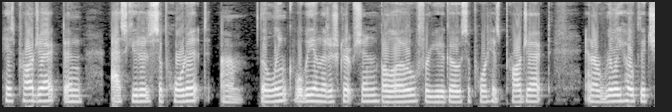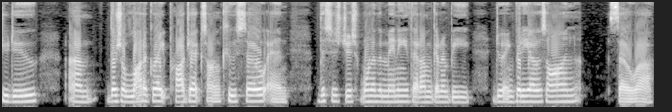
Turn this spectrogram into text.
his project and ask you to support it. Um, the link will be in the description below for you to go support his project, and I really hope that you do. Um, there's a lot of great projects on Cuusoo, and this is just one of the many that I'm going to be doing videos on. So uh,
